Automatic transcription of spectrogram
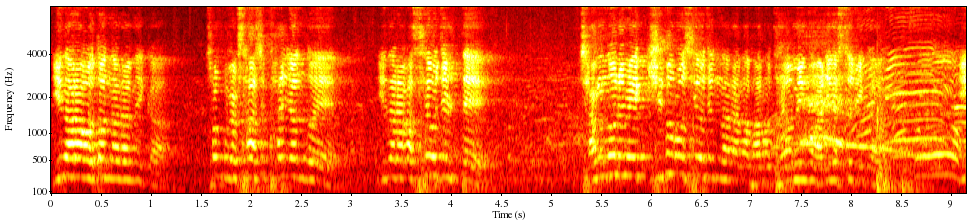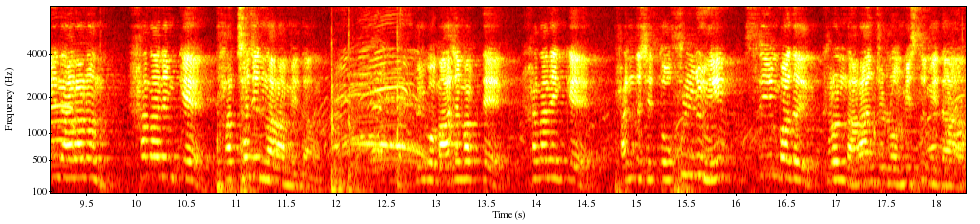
이 나라가 어떤 나라입니까? 1948년도에 이 나라가 세워질 때 장로님의 기도로 세워진 나라가 바로 대한민국 아니겠습니까? 이 나라는 하나님께 바쳐진 나라입니다. 그리고 마지막 때 하나님께 반드시 또 훌륭히 쓰임받을 그런 나라인 줄로 믿습니다.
